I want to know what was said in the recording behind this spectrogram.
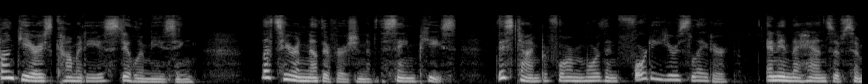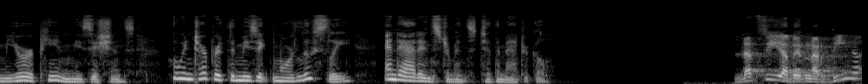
Banchieri's comedy is still amusing. Let's hear another version of the same piece, this time performed more than 40 years later and in the hands of some European musicians who interpret the music more loosely and add instruments to the madrigal. La zia Bernardina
